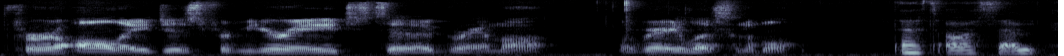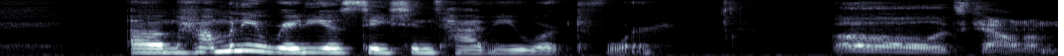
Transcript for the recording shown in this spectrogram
for all ages from your age to grandma. We're very listenable. That's awesome. Um, how many radio stations have you worked for? Oh, let's count them.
